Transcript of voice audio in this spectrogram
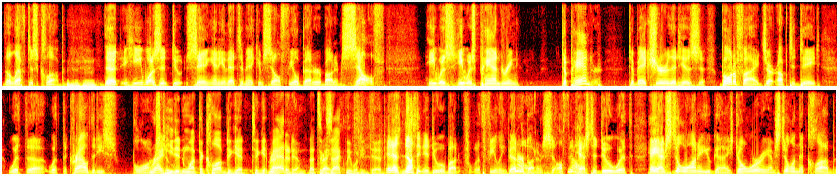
the leftist club, mm-hmm. that he wasn't do, saying any of that to make himself feel better about himself. He was he was pandering to pander to make sure that his bona fides are up to date with the with the crowd that he's belongs Right. to. He didn't want the club to get to get Right. mad at him. That's Right. exactly what he did. It has nothing to do about with feeling better No. about himself. It No. has to do with, hey, I'm still one of you guys. Don't worry, I'm still in the club.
